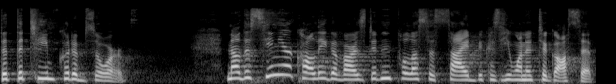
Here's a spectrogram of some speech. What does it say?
that the team could absorb. Now, the senior colleague of ours didn't pull us aside because he wanted to gossip.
